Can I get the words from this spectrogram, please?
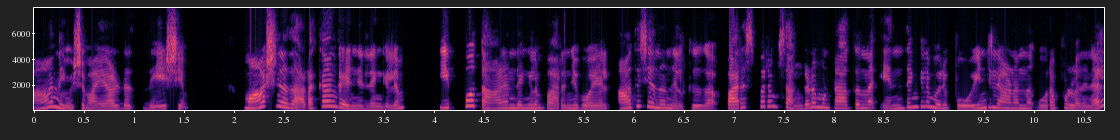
ആ നിമിഷം അയാളുടെ ദേഷ്യം. മാഷിനത് അടക്കാൻ കഴിഞ്ഞില്ലെങ്കിലും ഇപ്പോ താൻ എന്തെങ്കിലും പറഞ്ഞു പോയാൽ അത് ചെന്ന് നിൽക്കുക. പരസ്പരം സങ്കടമുണ്ടാക്കുന്ന എന്തെങ്കിലും ഒരു പോയിന്റിലാണെന്ന് ഉറപ്പുള്ളതിനാൽ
